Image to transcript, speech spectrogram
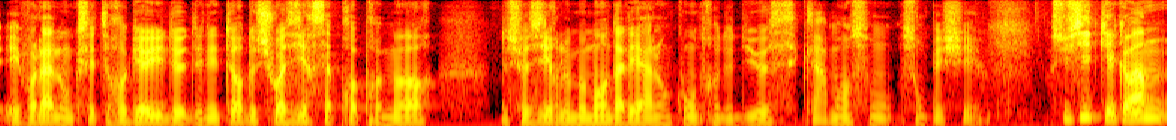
et voilà, donc cet orgueil de Denethor de choisir sa propre mort, de choisir le moment d'aller à l'encontre de Dieu, c'est clairement son, son péché. Suicide qui est quand même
